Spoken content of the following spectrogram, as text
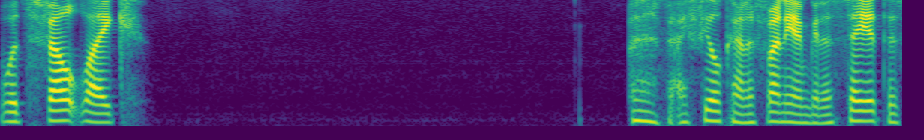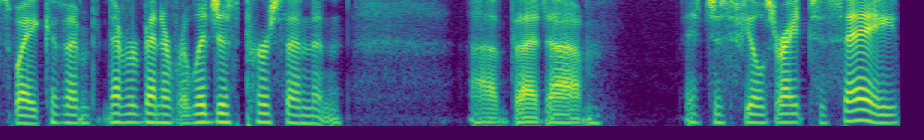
what's felt like I feel kind of funny. I'm going to say it this way because I've never been a religious person, and uh, but um, it just feels right to say.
